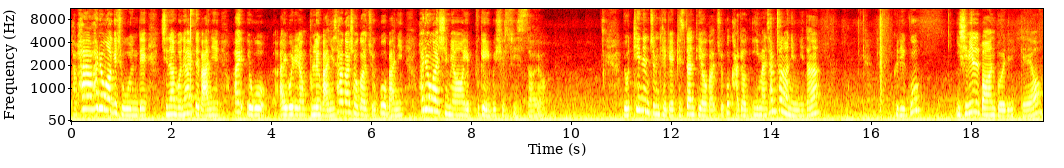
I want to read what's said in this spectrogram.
다 화, 활용하기 좋은데 지난번에 할 때 많이 화 요거 아이보리랑 블랙 많이 사가셔가지고 많이 활용하시면 예쁘게 입으실 수 있어요. 요 티는 좀 되게 비싼 티여가지고 가격 23,000원입니다. 그리고 21번 보여드릴게요.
